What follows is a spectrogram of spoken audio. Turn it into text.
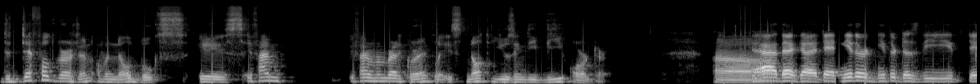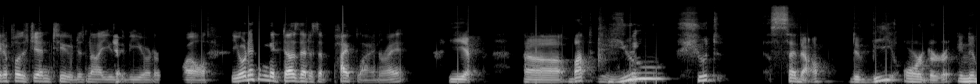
the default version of a notebooks is, if I'm if I remember it correctly, it's not using the V order. Uh, yeah, that, uh, that- neither neither does the Dataflows Gen 2 does not use the V order well. The only thing that does that is a pipeline, right? Yep. Uh, but you should set up the V order in a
